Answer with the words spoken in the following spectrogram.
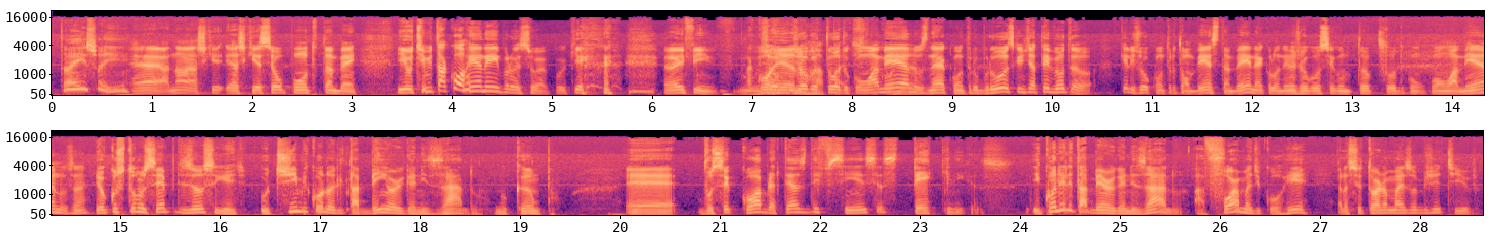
Então é isso aí. É, não, acho que, acho que esse é o ponto também. E o time tá correndo, hein, professor? Porque, enfim, Tá o correndo, jogo, jogo rapaz, todo com um tá a menos, né? Contra o Brusque. A gente já teve outro. Aquele jogo contra o Tom Benz também, né? Que o Londrina jogou o segundo tempo todo com, com um a menos, né? Eu costumo sempre dizer o seguinte: o time, quando ele está bem organizado no campo, é, você cobre até as deficiências técnicas. E quando ele está bem organizado, a forma de correr ela se torna mais objetiva.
